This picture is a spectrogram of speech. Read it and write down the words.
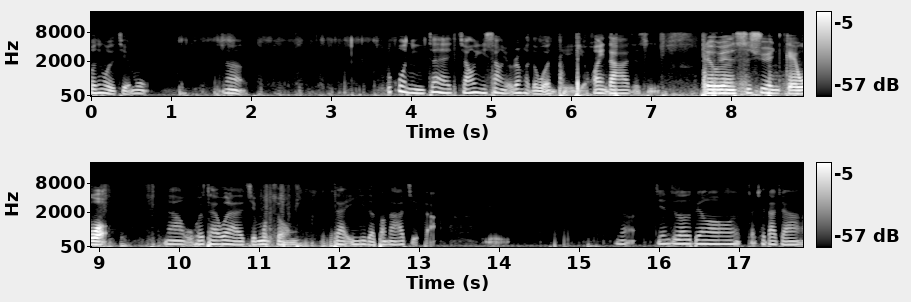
收听我的节目。那如果你在交易上有任何的问题，也欢迎大家就是留言私讯给我。那我会在未来的节目中再一一的帮大家解答。也，那今天就到这边喽，感谢大家。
